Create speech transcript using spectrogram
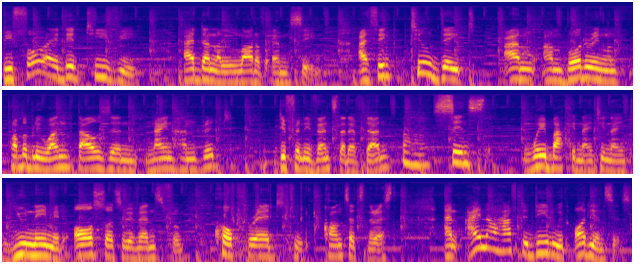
before I did TV, I'd done a lot of emceeing. I think till date, I'm, I'm bordering on probably 1,900 different events that I've done since way back in 1990. You name it, all sorts of events from corporate to concerts and the rest. And I now have to deal with audiences.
